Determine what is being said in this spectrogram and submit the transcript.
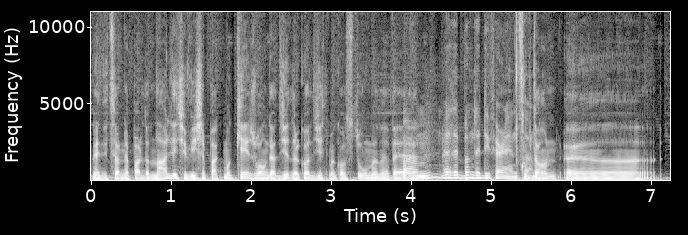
në edicionin e parë Donaldi që vishej pak më casual nga gjithë ndërkohë gjithë me kostume dhe edhe bënte diferencën. Kupton, ë uh,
